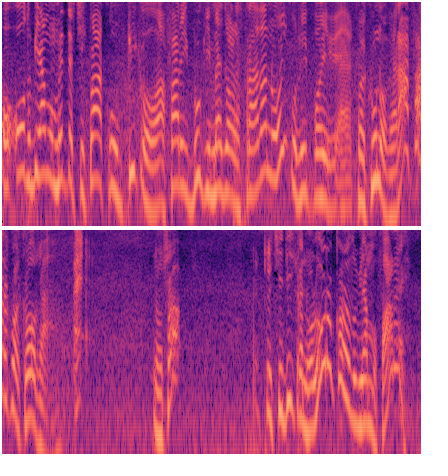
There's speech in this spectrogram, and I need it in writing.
o, o, dobbiamo metterci qua con un picco a fare i buchi in mezzo alla strada noi, così poi eh, qualcuno verrà a fare qualcosa. Eh, non so, che ci dicano loro cosa dobbiamo fare.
